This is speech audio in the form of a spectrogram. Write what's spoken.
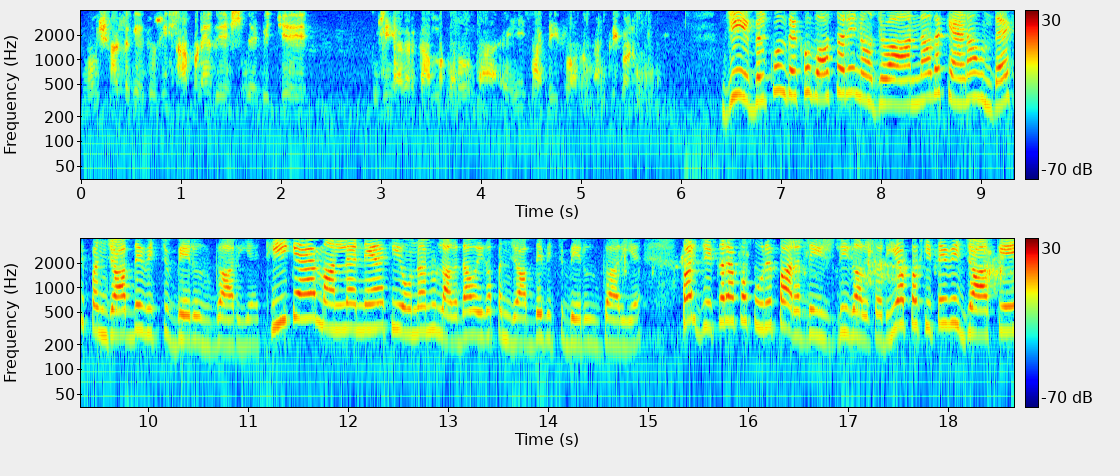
ਨੂੰ ਛੱਡ ਕੇ ਤੁਸੀਂ ਆਪਣੇ ਦੇਸ਼ ਦੇ ਵਿੱਚ ਤੁਸੀਂ ਅਗਰ ਕੰਮ ਕਰੋ ਤਾਂ ਇਹੀ ਸਾਡੀ ਫੋਰਨ ਕੰਟਰੀ ਬਣੂਗੀ ਜੀ, ਬਿਲਕੁਲ ਦੇਖੋ, ਬਹੁਤ ਸਾਰੇ ਨੌਜਵਾਨਾਂ ਦਾ ਕਹਿਣਾ ਹੁੰਦਾ ਹੈ ਕਿ ਪੰਜਾਬ ਦੇ ਵਿੱਚ ਬੇਰੁਜ਼ਗਾਰੀ ਹੈ। ਠੀਕ ਹੈ, ਮੰਨ ਲੈਂਦੇ ਆ ਕਿ ਉਹਨਾਂ ਨੂੰ ਲੱਗਦਾ ਹੋਵੇਗਾ ਪੰਜਾਬ ਦੇ ਵਿੱਚ ਬੇਰੁਜ਼ਗਾਰੀ ਹੈ। ਪਰ ਜੇਕਰ ਆਪਾਂ ਪੂਰੇ ਭਾਰਤ ਦੇਸ਼ ਦੀ ਗੱਲ ਕਰੀਏ, ਆਪਾਂ ਕਿਤੇ ਵੀ ਜਾ ਕੇ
